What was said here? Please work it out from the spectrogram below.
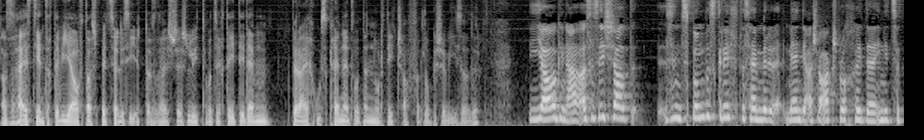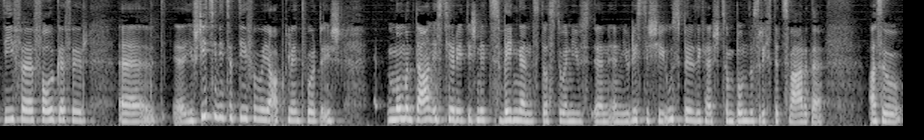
Also das heisst, die haben sich dann wie auf das spezialisiert. Also das heisst, das sind Leute, die sich dort in dem Bereich auskennen, die dann nur dort arbeiten, logischerweise, oder? Ja, genau. Also es ist halt, es sind das Bundesgericht, das haben wir, wir haben ja auch schon angesprochen in der Initiativenfolge für äh, die äh, Justizinitiative, die ja abgelehnt wurde, ist, momentan ist theoretisch nicht zwingend, dass du eine, eine, eine juristische Ausbildung hast, zum Bundesrichter zu werden. Also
